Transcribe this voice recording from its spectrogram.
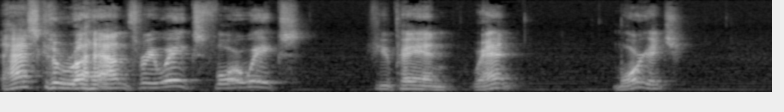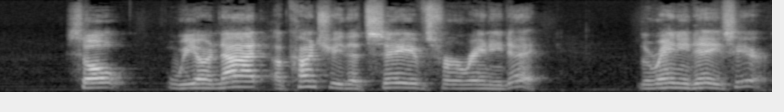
That's going to run out in three weeks, four weeks you're paying rent, mortgage. So we are not a country that saves for a rainy day. The rainy day is here.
